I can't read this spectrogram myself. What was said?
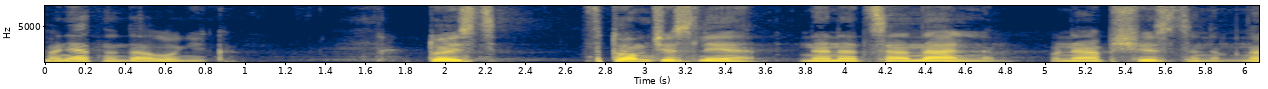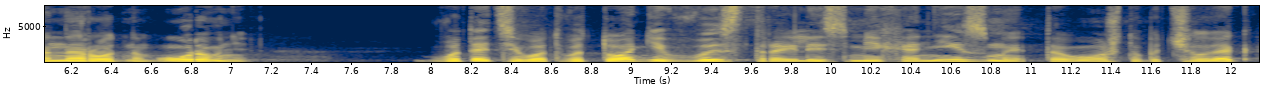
Понятно, да, логика? То есть в том числе на национальном, на общественном, на народном уровне вот эти вот в итоге выстроились механизмы того, чтобы человек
